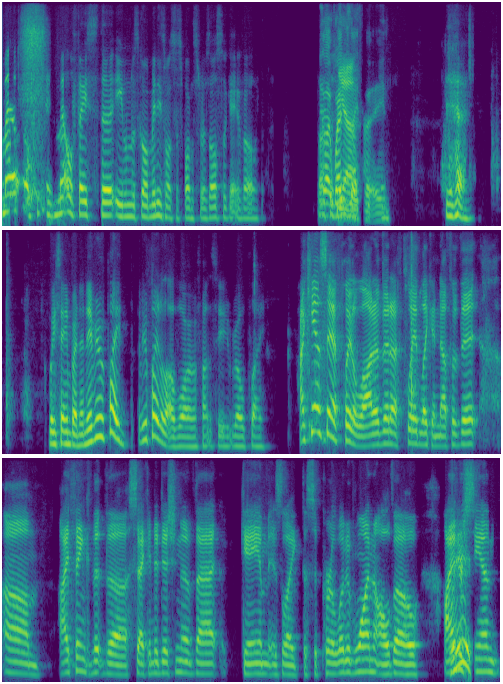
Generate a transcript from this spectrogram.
Metal, if Metal Face thirteen underscore minis wants to sponsor us, also get involved. That's like Wednesday Yeah. 13. Yeah. What are you saying, Brendan? Have you ever played? Have you played a lot of Warhammer Fantasy role play? I can't say I've played a lot of it. I've played like enough of it. Um, I think that the second edition of that game is like the superlative one. Although I understand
